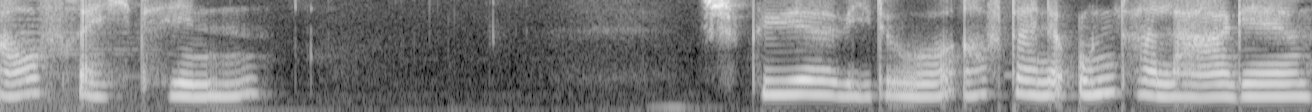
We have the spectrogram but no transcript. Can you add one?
aufrecht hin. Spür, wie du auf deine Unterlage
